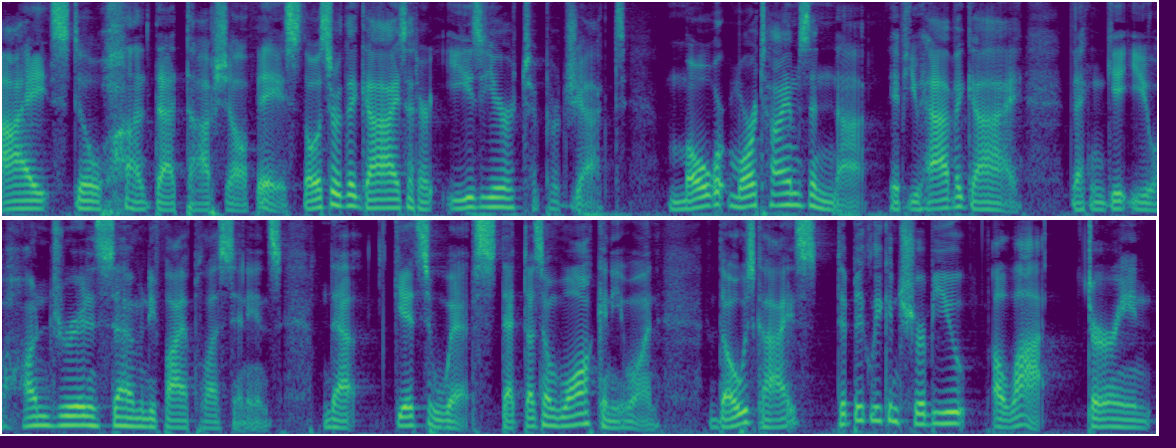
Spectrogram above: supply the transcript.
I still want that top shelf ace. Those are the guys that are easier to project. More, more times than not, if you have a guy that can get you 175 plus innings, that gets whiffs, that doesn't walk anyone, those guys typically contribute a lot during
